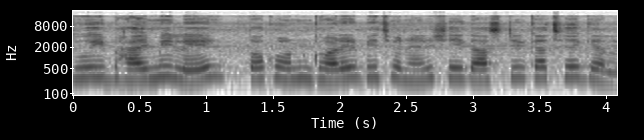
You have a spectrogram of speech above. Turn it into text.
দুই ভাই মিলে তখন ঘরের পিছনের সেই গাছটির কাছে গেল।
